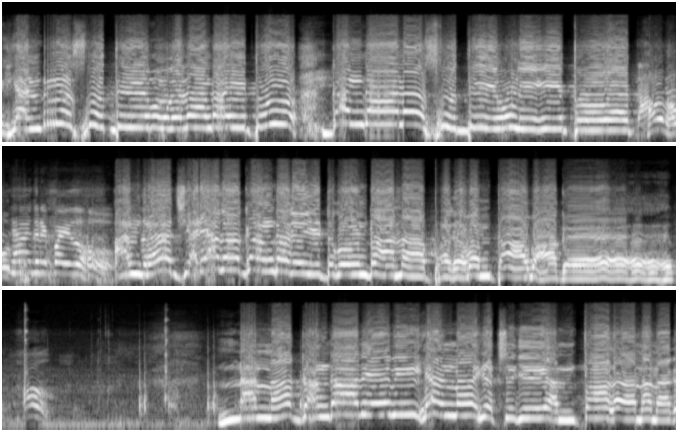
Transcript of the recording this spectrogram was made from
ಹೆಂಡ್ರ ಸುದ್ದಿ ಮುಗದಂಗಾಯಿತು ಗಂಗಾನ ಸುದ್ದಿ ಉಳಿಯಿತು. ಇದು? ಅಂದ್ರ ಜಡ್ಯಾಗ ಗಂಗಾಗ ಇಟ್ಕೊಂಡಾನ ಭಗವಂತವಾಗ. ನನ್ನ ಗಂಗಾದೇವಿ ಹೆಣ್ಣ ಹೆಚ್ಚಿಗೆ ಅಂತಾಳ ನನಗ.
